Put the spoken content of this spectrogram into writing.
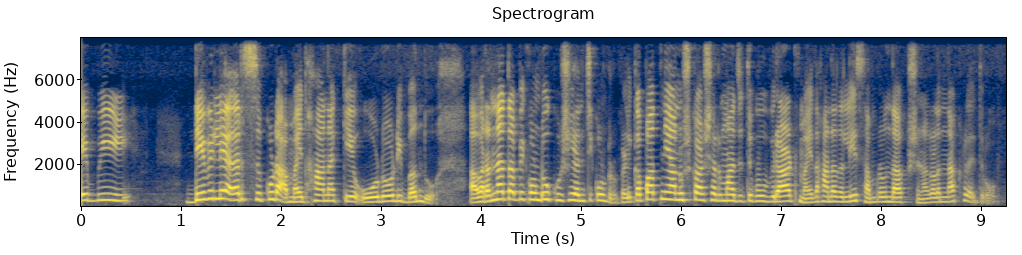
ಎ ಬಿ ಡಿವಿಲಿಯರ್ಸ್ ಕೂಡ ಮೈದಾನಕ್ಕೆ ಓಡೋಡಿ ಬಂದು ಅವರನ್ನ ತಪ್ಪಿಕೊಂಡು ಖುಷಿ ಹಂಚಿಕೊಂಡರು. ಬಳಿಕ ಪತ್ನಿ ಅನುಷ್ಕಾ ಶರ್ಮಾ ಜೊತೆಗೂ ವಿರಾಟ್ ಮೈದಾನದಲ್ಲಿ ಸಂಭ್ರಮದ ಕ್ಷಣಗಳನ್ನು ಕಳೆದರು.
